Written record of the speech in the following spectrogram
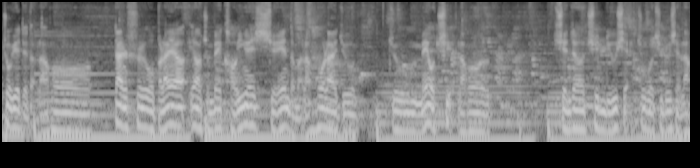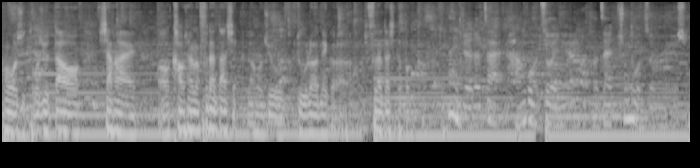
做乐队的，然后但是我本来要要准备考音乐学院的嘛，然后后来就就没有去，然后选择去留学，中国去留学，然后我就我就到上海，哦考上了复旦大学，然后就读了那个复旦大学的本科。那你觉得在韩国做音乐和在中国做音乐有什么？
